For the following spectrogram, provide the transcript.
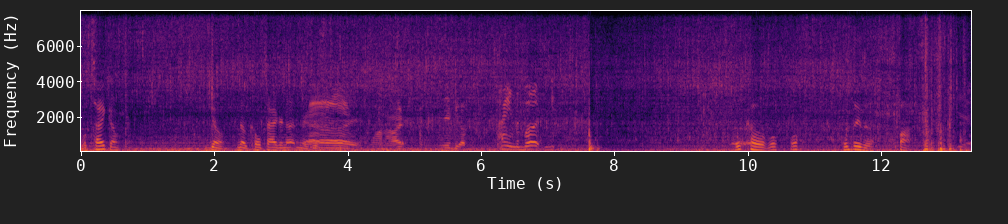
We'll take them. Go. No cold tag or nothing. or just- Uh, one heart. It'd be a pain in the butt. We'll call. We'll, we'll, we'll do the spots. Yeah.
